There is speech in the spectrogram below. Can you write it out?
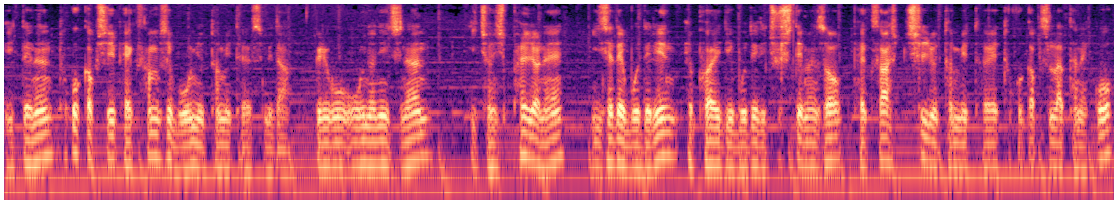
이때는 토크 값이 135Nm 였습니다. 그리고 5년이 지난 2018년에 2세대 모델인 FID 모델이 출시되면서 147Nm의 토크 값을 나타냈고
